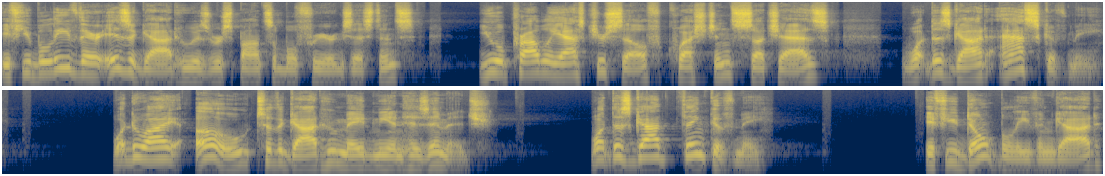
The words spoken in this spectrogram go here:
If you believe there is a God who is responsible for your existence, you will probably ask yourself questions such as What does God ask of me? What do I owe to the God who made me in his image? What does God think of me? If you don't believe in God,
